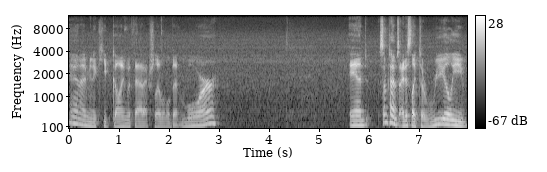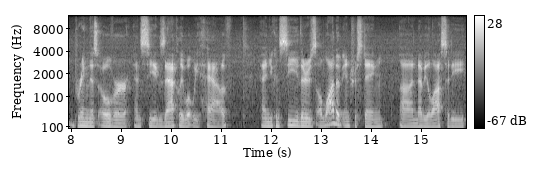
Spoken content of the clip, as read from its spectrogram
And I'm going to keep going with that actually a little bit more. And sometimes I just like to really bring this over and see exactly what we have. And you can see there's a lot of interesting uh, nebulosity.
